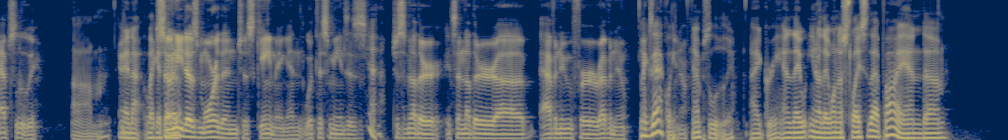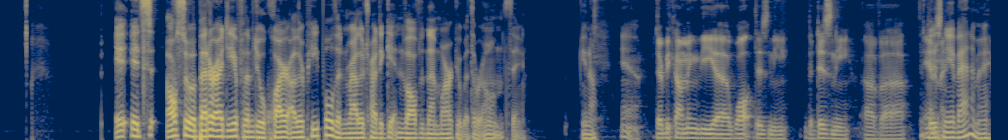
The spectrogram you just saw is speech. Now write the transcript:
absolutely Um, and I, like I Sony said, does more than just gaming, and what this means is Yeah. just another. It's another uh, avenue for revenue. exactly, know. absolutely, I agree. And they you know they want a slice of that pie, and um, it, it's also a better idea for them to acquire other people than rather try to get involved in that market with their own thing. You know, Yeah, they're becoming the uh, Walt Disney, the Disney of uh, the anime. Disney of anime.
